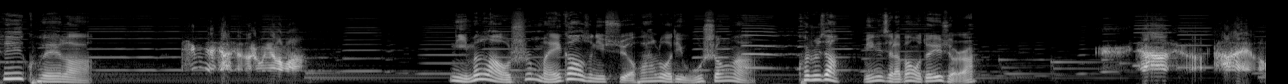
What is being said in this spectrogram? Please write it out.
忒亏了。听见下雪的声音了吗？你们老师没告诉你雪花落地无声啊？快睡觉，明天起来帮我堆一雪人。雨夹雪太冷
